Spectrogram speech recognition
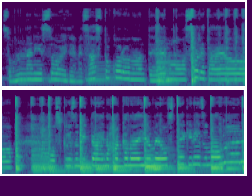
そんなに急いで目指すところなんてもう忘れたよ。星屑みたいな儚い夢を捨てきれず回る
